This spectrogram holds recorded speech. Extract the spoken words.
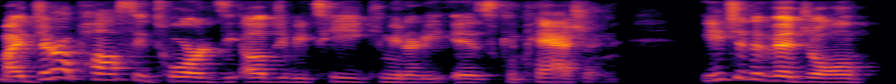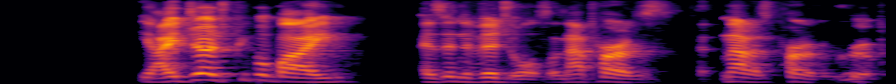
my general policy towards the LGBT community is compassion. Each individual, yeah, I judge people by as individuals and not part of not as part of a group.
